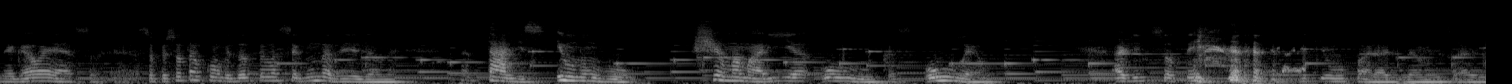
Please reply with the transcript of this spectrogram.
Legal é essa. Essa pessoa tá convidando pela segunda vez já, né? Thales, eu não vou. Chama Maria ou o Lucas ou o Léo. A gente só tem. Aqui eu vou parar de ler a mensagem.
